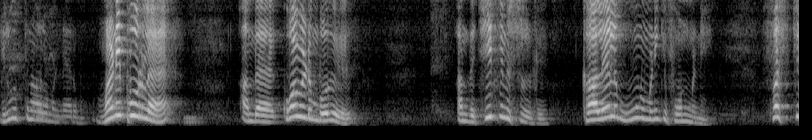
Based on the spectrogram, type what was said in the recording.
இருபத்தி நாலு மணி நேரம் மணிப்பூரில் அந்த கோவிடும் போது அந்த சீஃப் மினிஸ்டருக்கு காலையில் மூணு மணிக்கு ஃபோன் பண்ணி ஃபஸ்ட்டு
